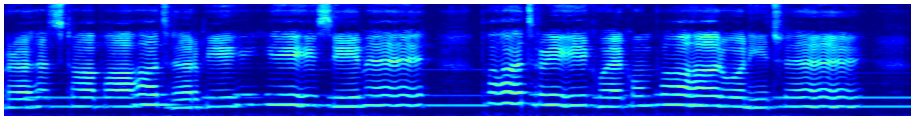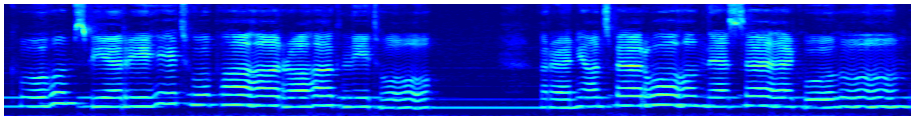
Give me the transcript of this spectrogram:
Presta, pater pissime, patrique comparunice, cum spiritu paraclito, regnans per omnes seculum.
